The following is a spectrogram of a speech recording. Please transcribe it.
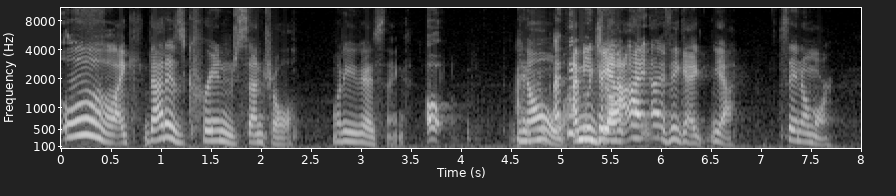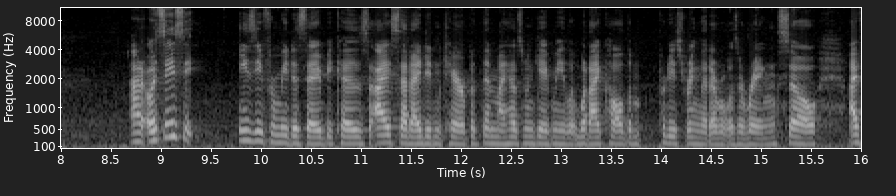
oh, like that is cringe central. What do you guys think? oh, no, I I, mean, Jana, all- I, I think I, yeah. Say no more. I don't, it's easy. Easy for me to say because I said I didn't care, but then my husband gave me what I call the prettiest ring that ever was a ring. So I,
